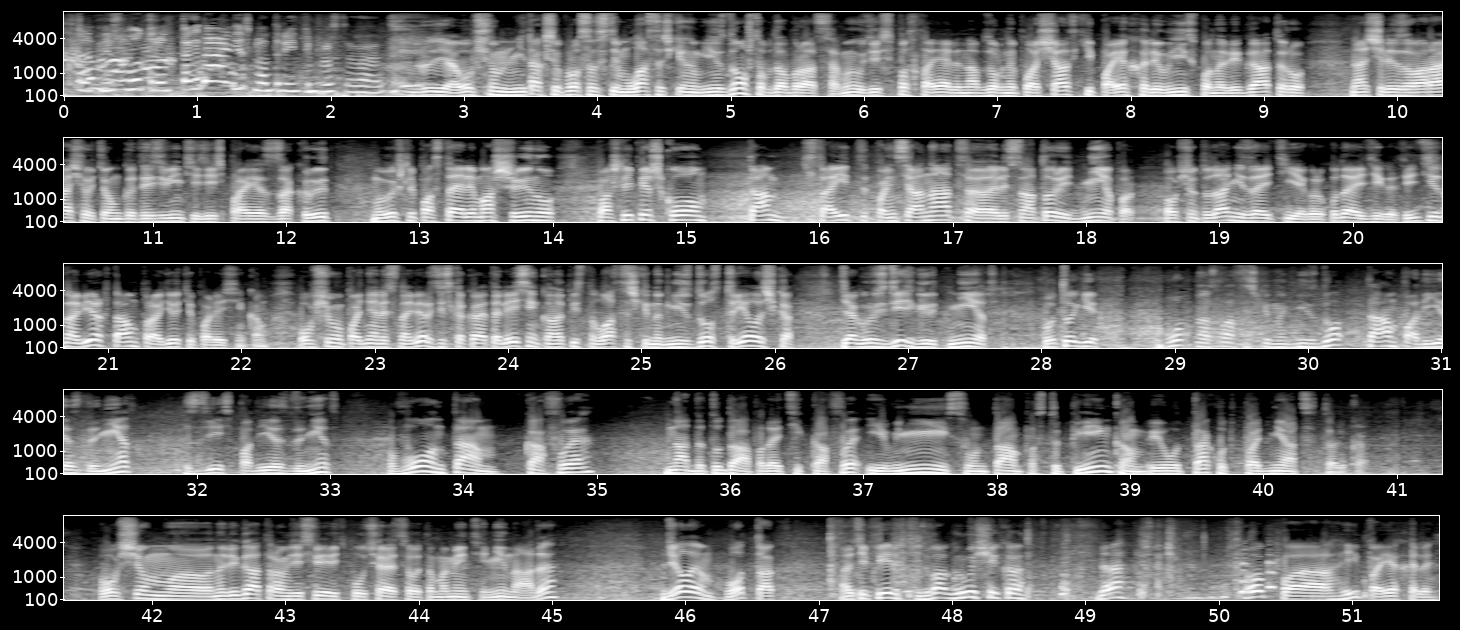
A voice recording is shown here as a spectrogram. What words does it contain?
Кто-то не смотрит, тогда не смотрите просто. Друзья, в общем, не так все просто с этим ласточкиным гнездом, чтобы добраться. Мы вот здесь постояли на обзорной площадке, поехали вниз по навигатору, начали заворачивать. Он говорит, извините, здесь проезд закрыт. Мы вышли, поставили машину, пошли пешком. Там стоит пансионат э, или санаторий Днепр. В общем, туда не зайти. Я говорю, куда идти? Говорит, идите наверх, там пройдете по лесенкам. В общем, мы поднялись наверх, здесь какая-то лесенка, написано «Ласточкино гнездо», стрелочка. Я говорю, здесь, говорит, нет. В итоге, вот у нас Ласточкино гнездо, там подъезда нет, здесь подъезда нет. Вон там кафе, надо туда подойти к кафе и вниз, вон там по ступенькам, и вот так вот подняться только. В общем, э, навигаторам здесь верить, получается, в этом моменте не надо. Делаем вот так. А теперь два грузчика, да? Опа, и поехали.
